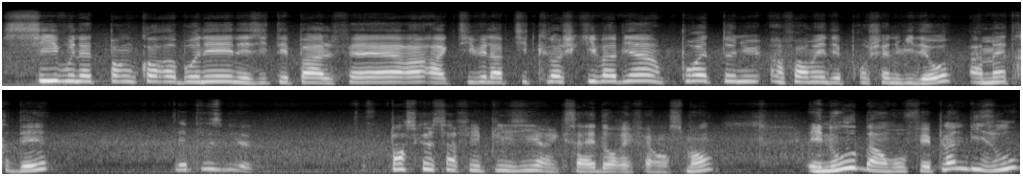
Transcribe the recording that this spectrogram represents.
Si vous n'êtes pas encore abonné, n'hésitez pas à le faire, à activer la petite cloche qui va bien pour être tenu informé des prochaines vidéos, à mettre des Des pouces bleus. Parce que ça fait plaisir et que ça aide au référencement. Et nous, ben, on vous fait plein de bisous,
